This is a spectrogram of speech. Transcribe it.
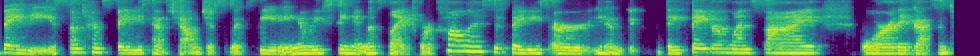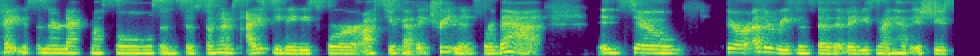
babies. Sometimes babies have challenges with feeding, and we've seen it with like torticollis. If babies are, you know, they favor one side or they've got some tightness in their neck muscles. And so sometimes I see babies for osteopathic treatment for that. And so there are other reasons though that babies might have issues.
